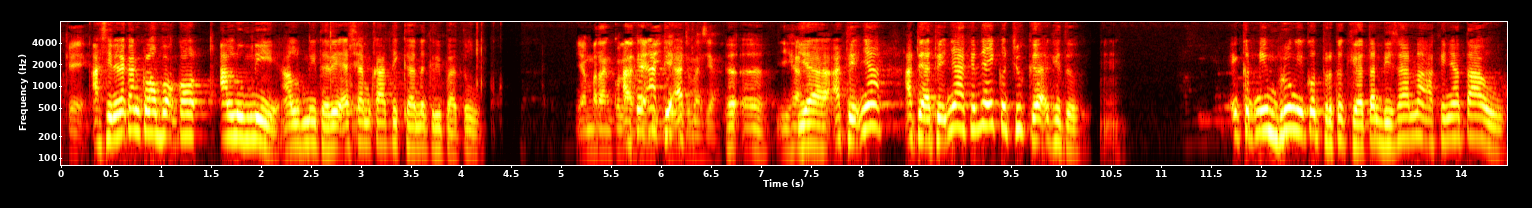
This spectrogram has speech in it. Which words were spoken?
Oke. Aslinya kan kelompok alumni, alumni dari SMK 3 Negeri Batu. Yang merangkul Akhirnya adik-adik adik, itu Mas ya. Heeh. Iya. Ya, adiknya, adik-adiknya akhirnya ikut juga gitu. Hmm. Ikut nimbrung, ikut berkegiatan di sana, akhirnya tahu.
